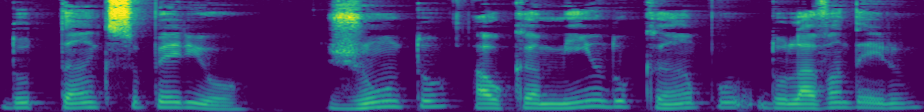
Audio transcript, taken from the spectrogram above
do tanque superior, junto ao caminho do campo do lavandeiro.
